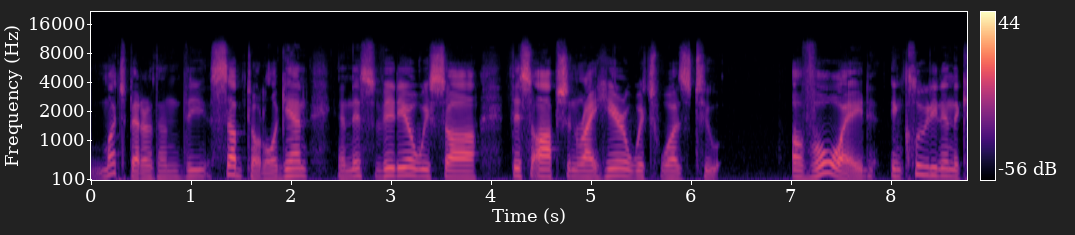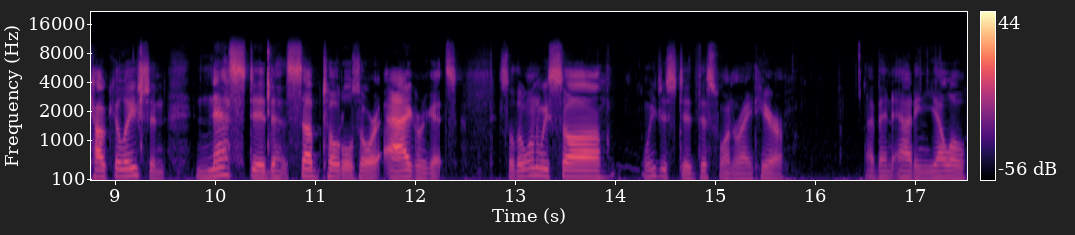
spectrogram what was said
much better than the subtotal. Again, in this video, we saw this option right here, which was to avoid including in the calculation nested subtotals or aggregates. So the one we saw, we just did this one right here. I've been adding yellow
